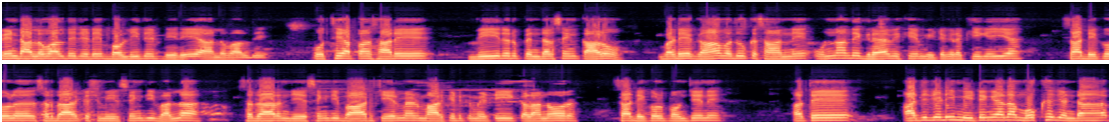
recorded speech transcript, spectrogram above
ਪਿੰਡ ਆਲੋਵਾਲ ਦੇ ਜਿਹੜੇ ਬੌਲੀ ਦੇ ਡੇਰੇ ਆ ਆਲੋਵਾਲ ਦੇ ਉੱਥੇ ਆਪਾਂ ਸਾਰੇ ਵੀਰ ਰੁਪਿੰਦਰ ਸਿੰਘ ਕਾਲੋਂ ਬੜੇ ਗਾਂਹ ਵਧੂ ਕਿਸਾਨ ਨੇ, ਉਹਨਾਂ ਦੇ ਗ੍ਰਹਿ ਵਿਖੇ ਮੀਟਿੰਗ ਰੱਖੀ ਗਈ ਹੈ। ਸਾਡੇ ਕੋਲ ਸਰਦਾਰ ਕਸ਼ਮੀਰ ਸਿੰਘ ਜੀ ਵਾਲਾ, Sardar Ranjit Singh ji Bath, chairman market committee, Kalanaur ਸਾਡੇ ਕੋਲ ਪਹੁੰਚੇ ਨੇ ਅਤੇ ਅੱਜ ਜਿਹੜੀ ਮੀਟਿੰਗ ਹੈ ਦਾ ਮੁੱਖ ਏਜੰਡਾ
